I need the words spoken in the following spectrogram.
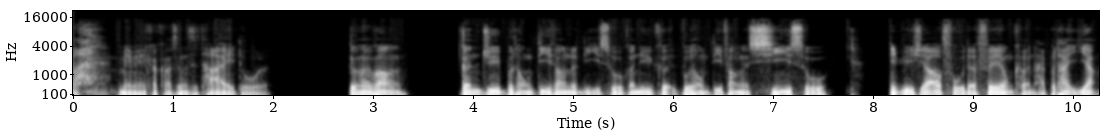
哎，眉眉角角真的是太多了，更何况根据不同地方的礼俗，根据各不同地方的习俗，你必须要付的费用可能还不太一样，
